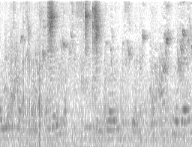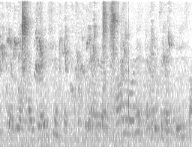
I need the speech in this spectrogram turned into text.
Olay's Vitamin and wake up to smooth and glowing skin. Out for the day, get your hydration hit with Olay's hyaluronic and vitamin B5.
